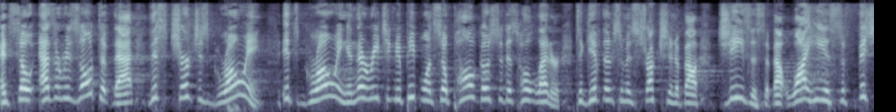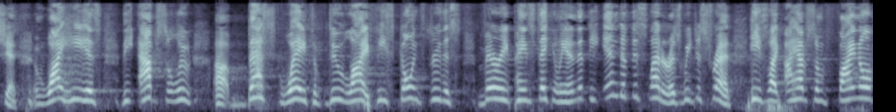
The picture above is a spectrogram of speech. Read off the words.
And so, as a result of that, this church is growing. It's growing and they're reaching new people. And so Paul goes through this whole letter to give them some instruction about Jesus, about why he is sufficient and why he is the absolute uh, best way to do life. He's going through this very painstakingly. And at the end of this letter, as we just read, he's like, I have some final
